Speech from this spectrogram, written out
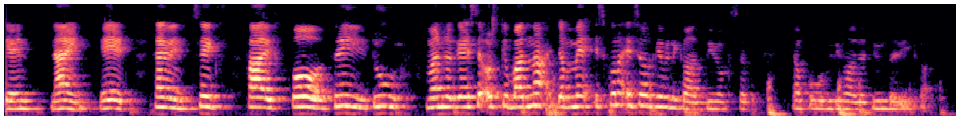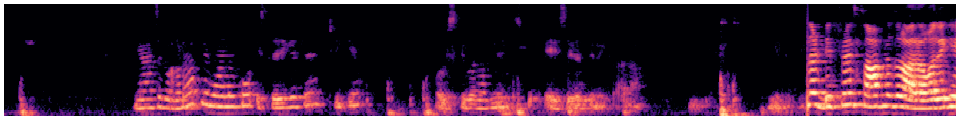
Ten nine eight seven six five four three two one करके ऐसे। और उसके बाद ना, जब मैं इसको ना ऐसे करके भी निकालती हूँ अक्सर, मैं आपको वो भी दिखा देती हूँ तरीका। यहाँ से पकड़ा अपने बालों को इस तरीके से, ठीक है? और उसके बाद आपने इसको ऐसे करके निकाला। मतलब डिफरेंस साफ़ नज़र आ रहा होगा। देखिए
